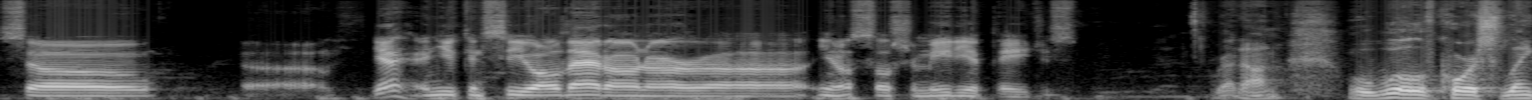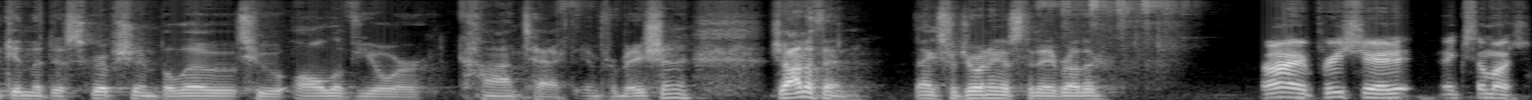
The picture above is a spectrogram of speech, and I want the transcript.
So uh, yeah, and you can see all that on our uh, you know social media pages. Right on. Well, we'll of course link in the description below to all of your contact information. Jonathan, thanks for joining us today, brother. I appreciate it. Thanks so much.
